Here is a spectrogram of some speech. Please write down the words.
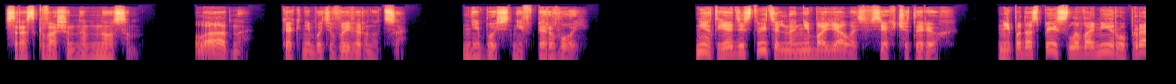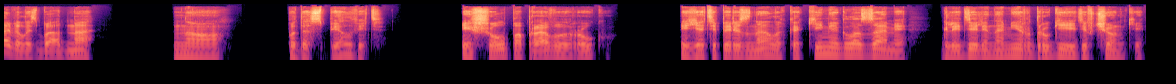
с расквашенным носом. Ладно, как-нибудь вывернуться. Небось, не впервой. Нет, я действительно не боялась всех четырех. Не подоспей Славомир, управилась бы одна. Но подоспел ведь. И шел по правую руку. И я теперь знала, какими глазами глядели на мир другие девчонки,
